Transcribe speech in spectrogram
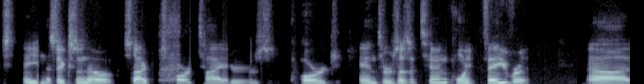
state in the 6 0 Cypress Park Tigers. Park enters as a 10 point favorite. Uh,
